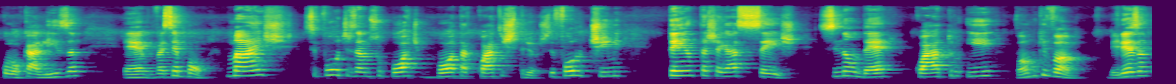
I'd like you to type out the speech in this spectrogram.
colocar lisa, é, vai ser bom. Mas se for utilizar no suporte, bota 4 estrelas. Se for no time, tenta chegar a 6. Se não der, 4 e vamos que vamos. Beleza?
